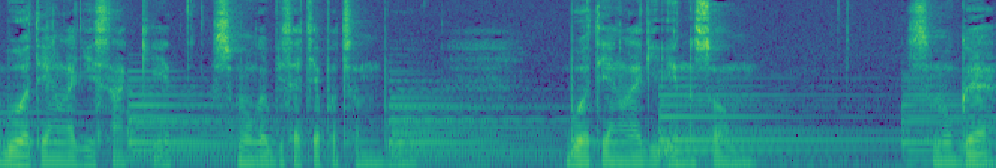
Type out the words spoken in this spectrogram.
Buat yang lagi sakit, semoga bisa cepat sembuh. Buat yang lagi insom, semoga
